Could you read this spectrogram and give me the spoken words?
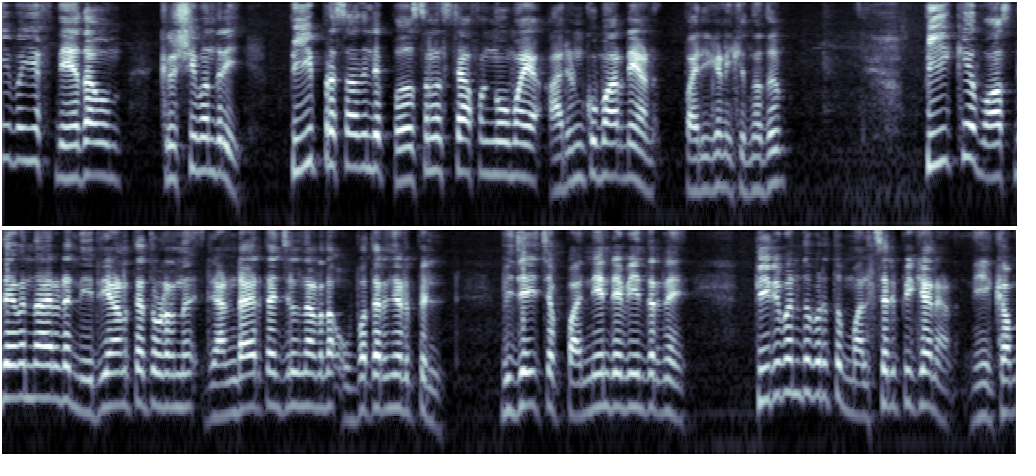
ഐ വൈ എഫ് നേതാവും കൃഷിമന്ത്രി പി പ്രസാദിന്റെ പേഴ്സണൽ സ്റ്റാഫ് അംഗവുമായ അരുൺകുമാറിനെയാണ് പരിഗണിക്കുന്നത്. പി കെ വാസുദേവൻ നായരുടെ നിര്യാണത്തെ തുടർന്ന് രണ്ടായിരത്തി അഞ്ചിൽ നടന്ന ഉപതെരഞ്ഞെടുപ്പിൽ വിജയിച്ച പന്ന്യൻ രവീന്ദ്രനെ തിരുവനന്തപുരത്ത് മത്സരിപ്പിക്കാനാണ് നീക്കം.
